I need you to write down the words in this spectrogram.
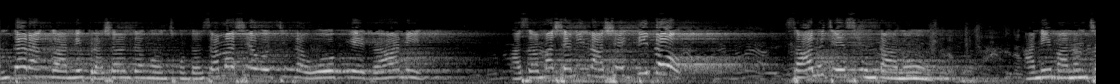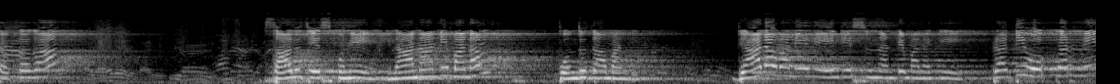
అంతరంగాన్ని ప్రశాంతంగా ఉంచుకుంటాం. సమస్య వచ్చిందా? ఓకే రాని. ఆ సమస్యని నా శక్తితో సాల్వ్ చేసుకుంటాను అని మనం చక్కగా సాల్వ్ చేసుకునే జ్ఞానాన్ని మనం పొందుతామండి. ధ్యానం అనేది ఏం చేస్తుందంటే మనకి ప్రతి ఒక్కరిని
